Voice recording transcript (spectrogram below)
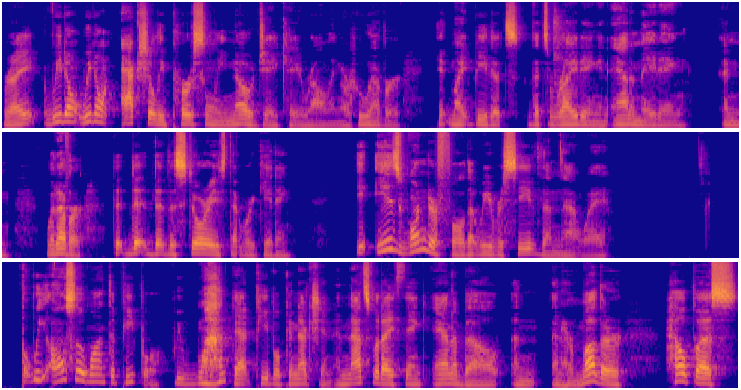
right? We don't we don't actually personally know J.K. Rowling or whoever it might be that's that's writing and animating and whatever the, the, the, the stories that we're getting. It is wonderful that we receive them that way. But we also want the people. We want that people connection. And that's what I think Annabel and, and her mother help us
